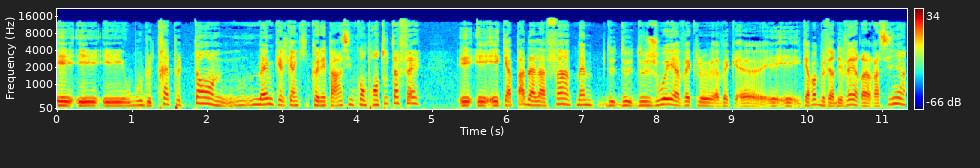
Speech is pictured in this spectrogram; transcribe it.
et, au bout de très peu de temps, même quelqu'un qui connaît pas Racine comprend tout à fait. Et, est capable à la fin même de, jouer avec le avec euh, et, capable de faire des vers raciniens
